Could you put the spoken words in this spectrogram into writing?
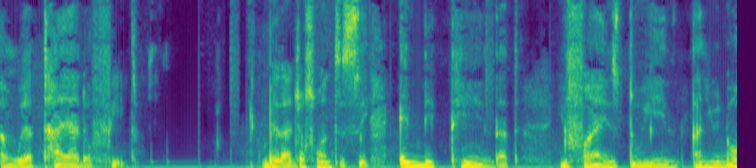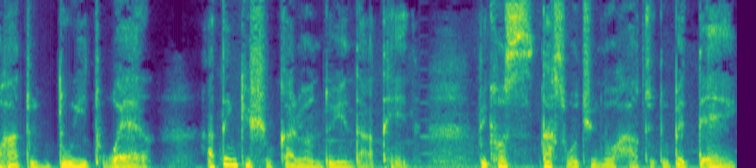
and we're tired of it. But I just want to say anything that you find doing and you know how to do it well, I think you should carry on doing that thing because that's what you know how to do. But then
